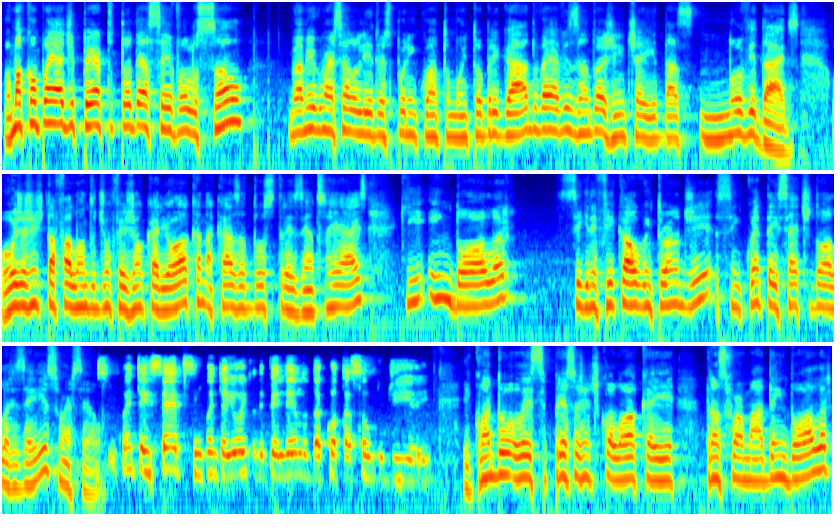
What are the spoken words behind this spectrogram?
Vamos acompanhar de perto toda essa evolução. Meu amigo Marcelo Líderes, por enquanto, muito obrigado. Vai avisando a gente aí das novidades. Hoje a gente está falando de um feijão carioca na casa dos 300 reais, que em dólar significa algo em torno de 57 dólares, é isso, Marcelo? 57, 58, dependendo da cotação do dia. E quando esse preço a gente coloca aí transformado em dólar,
